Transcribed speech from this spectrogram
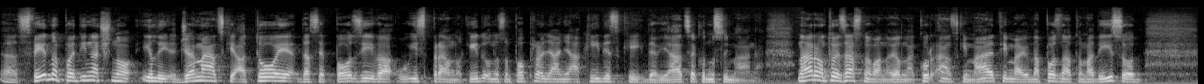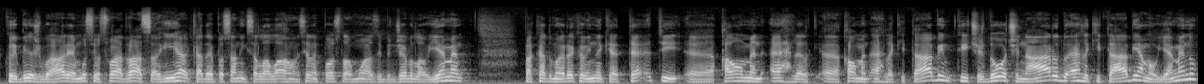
e, svejedno pojedinačno ili džematski, a to je da se poziva u ispravno akidu, odnosno popravljanje akideskih devijacija kod muslimana. Naravno, to je zasnovano jel, na kuranskim ajetima ili na poznatom hadisu od koji bilježi Buharija, muslim svoja dva sahiha, kada je poslanik sallallahu alaihi poslao Muaz ibn Džebela u Jemen, Pa kad mu je rekao inneke ti qaumen ehle, qaumen ehle kitabin, ti ćeš doći narodu ehle kitabijama u Jemenu.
